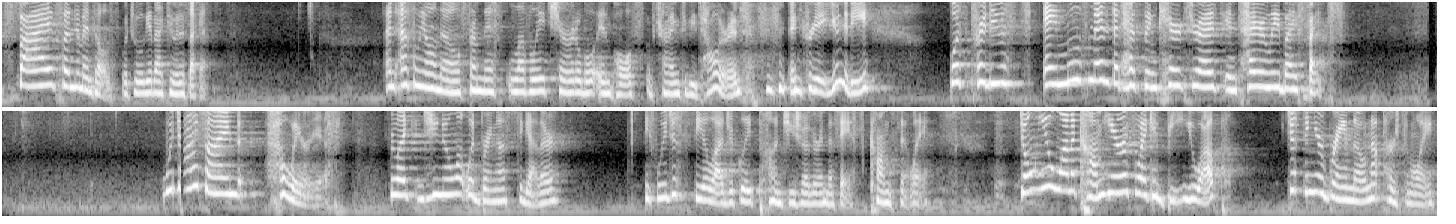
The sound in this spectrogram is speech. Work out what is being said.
five fundamentals, which we'll get back to in a second. And as we all know from this lovely charitable impulse of trying to be tolerant and create unity, was produced a movement that has been characterized entirely by fights, which I find hilarious. We're like, do you know what would bring us together? If we just theologically punch each other in the face constantly. Don't you want to come here so I can beat you up? Just in your brain, though, not personally.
